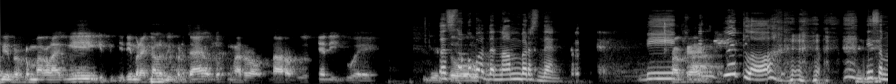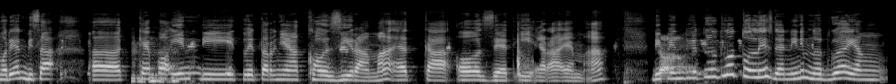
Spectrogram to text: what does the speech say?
lebih berkembang lagi gitu. Jadi mereka lebih percaya untuk naruh naruh duitnya di gue. Gitu. Let's talk about the numbers then. Di pin tweet loh. Ini semurian bisa eh, kepoin di Twitternya Kozirama at K O Z I R A M A. Di Ya. pin tweet itu lu tulis dan ini menurut gue yang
